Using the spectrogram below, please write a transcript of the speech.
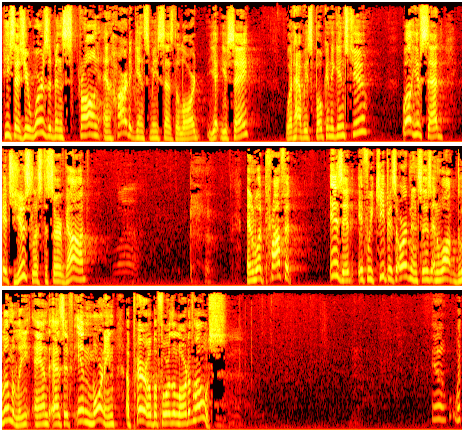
He says, Your words have been strong and hard against me, says the Lord. Yet you say, What have we spoken against you? Well, you've said, It's useless to serve God. And what profit is it if we keep his ordinances and walk gloomily and as if in mourning apparel before the Lord of hosts? You know, what,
